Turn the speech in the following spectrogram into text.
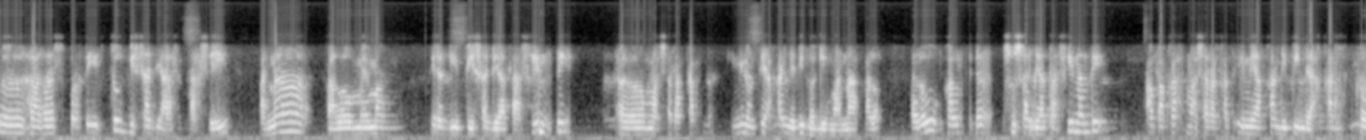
uh, hal-hal seperti itu bisa diatasi? Karena kalau memang tidak di, bisa diatasi nanti uh, masyarakat ini nanti akan jadi bagaimana kalau lalu kalau tidak susah diatasi nanti apakah masyarakat ini akan dipindahkan ke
